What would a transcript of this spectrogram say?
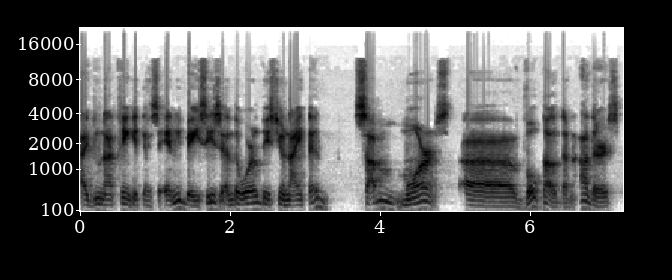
I do not think it has any basis, and the world is united, some more uh, vocal than others,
